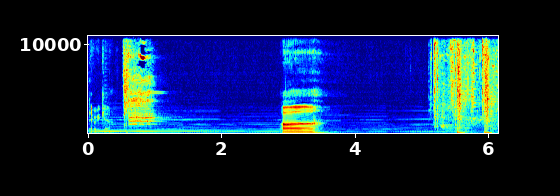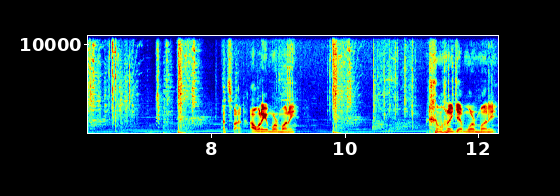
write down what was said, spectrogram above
There we go. Uh, that's fine. I want to get more money. I want to get more money.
